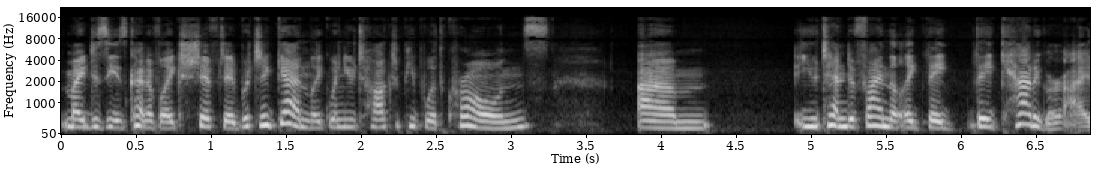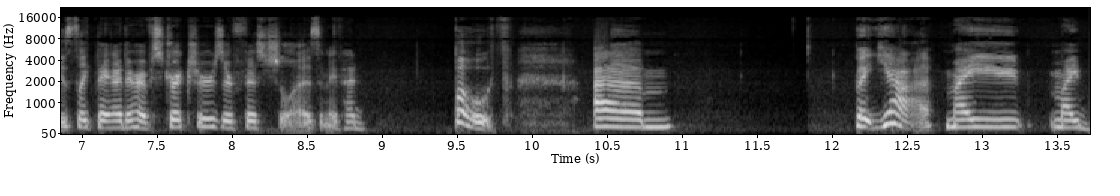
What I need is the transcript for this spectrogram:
my disease kind of like shifted, which again, like when you talk to people with Crohn's, um, you tend to find that like they they categorize, like they either have strictures or fistulas, and I've had both. Um, but yeah, my my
